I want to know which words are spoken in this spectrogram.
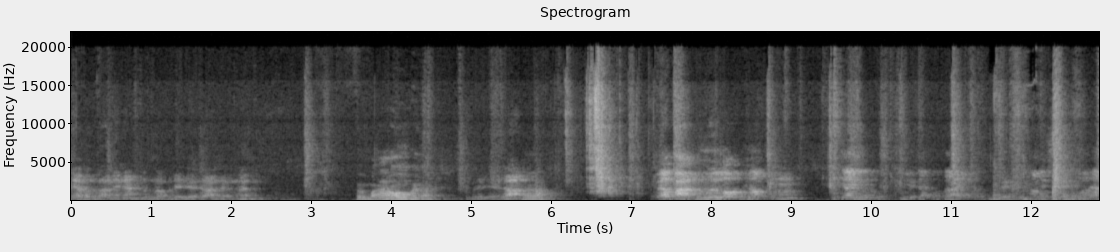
แล้วคนเราในนั้นคนเราไปเรื่อยๆแล้วเรื่องเงินเออมาเอาไปเนาะไปเรื่อยๆแล้วเออแล้วปากมันมือรอดเนาะอืมใช่มึงมึงอย่าจับเขาตายเอาในเส้นหัวนะ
